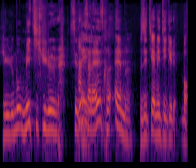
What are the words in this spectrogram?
j'ai eu le mot méticuleux. C'est à la lettre M. Vous étiez méticuleux. Bon.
